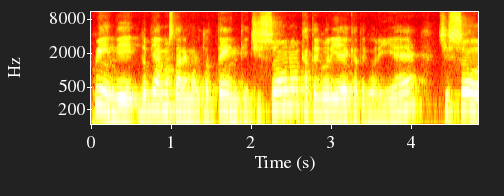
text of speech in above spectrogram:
Quindi dobbiamo stare molto attenti, ci sono categorie e categorie, ci sono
